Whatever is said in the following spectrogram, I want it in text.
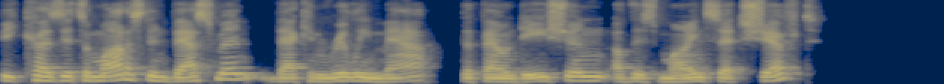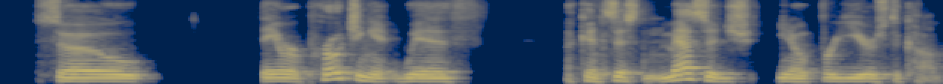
because it's a modest investment that can really map the foundation of this mindset shift. So they are approaching it with a consistent message, you know, for years to come.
